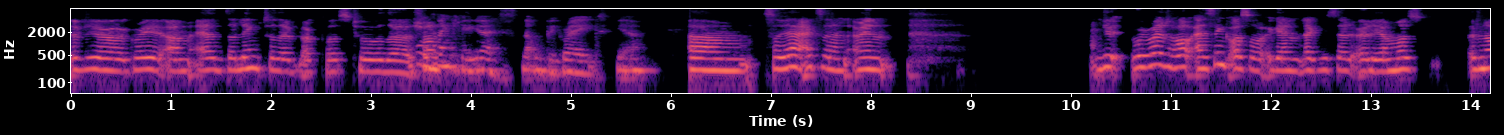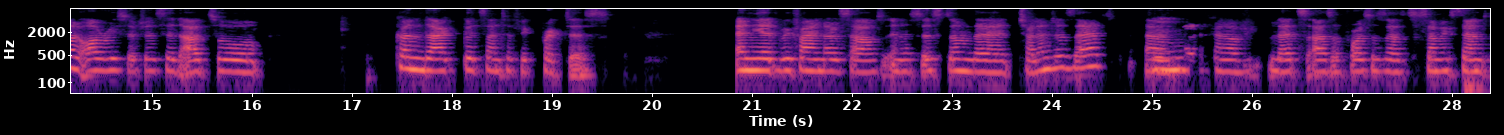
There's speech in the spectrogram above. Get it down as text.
if you agree, um, add the link to the blog post to the oh, show. Thank you. Yes, that would be great. Yeah. Um. So yeah, excellent. I mean, you, we talk, I think also again, like we said earlier, most, if not all, researchers set out to conduct good scientific practice and yet we find ourselves in a system that challenges that um, mm. that kind of lets us or forces us to some extent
